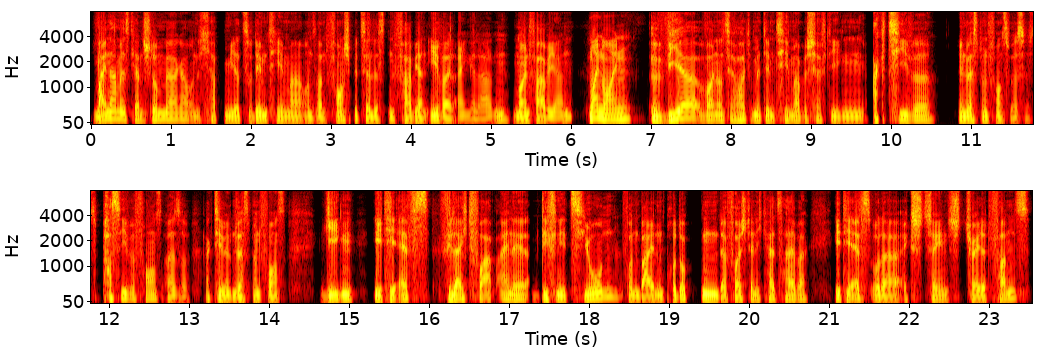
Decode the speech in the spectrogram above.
Mein Name ist Jan Schlumberger und ich habe mir zu dem Thema unseren Fondsspezialisten Fabian Ewald eingeladen. Moin Fabian. Moin moin. Wir wollen uns ja heute mit dem Thema beschäftigen, aktive Investmentfonds versus passive Fonds, also aktive Investmentfonds gegen ETFs. Vielleicht vorab eine Definition von beiden Produkten der Vollständigkeit halber. ETFs oder Exchange Traded Funds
